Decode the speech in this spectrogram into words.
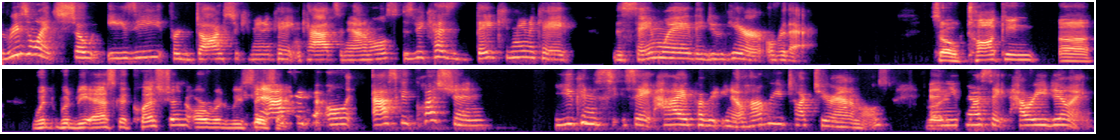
the reason why it's so easy for dogs to communicate and cats and animals is because they communicate the same way they do here over there. So talking uh, would would we ask a question or would we say ask a, only ask a question? You can say hi, puppy. You know, however you talk to your animals, right. and you can say, "How are you doing?"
